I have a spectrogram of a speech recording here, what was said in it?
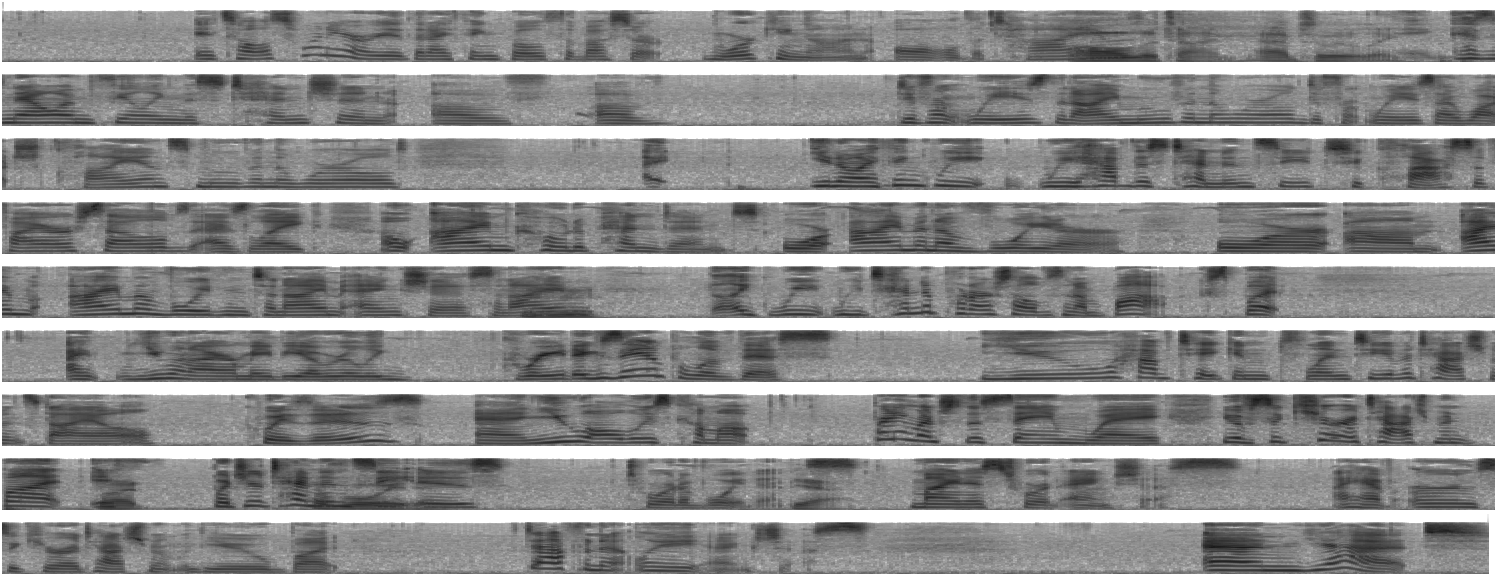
it's also an area that I think both of us are working on all the time. all the time. Absolutely. Eh, because now I'm feeling this tension of of different ways that I move in the world, different ways I watch clients move in the world. I, you know, I think we we have this tendency to classify ourselves as like, oh, I'm codependent, or I'm an avoider, or um, I'm I'm avoidant and I'm anxious, and I'm like we we tend to put ourselves in a box. But I, you and I are maybe a really great example of this. You have taken plenty of attachment style quizzes, and you always come up pretty much the same way. You have secure attachment, but if But but your tendency avoidant. is toward avoidance. Yeah. Mine is toward anxious. I have earned secure attachment with you, but definitely anxious. And yet,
